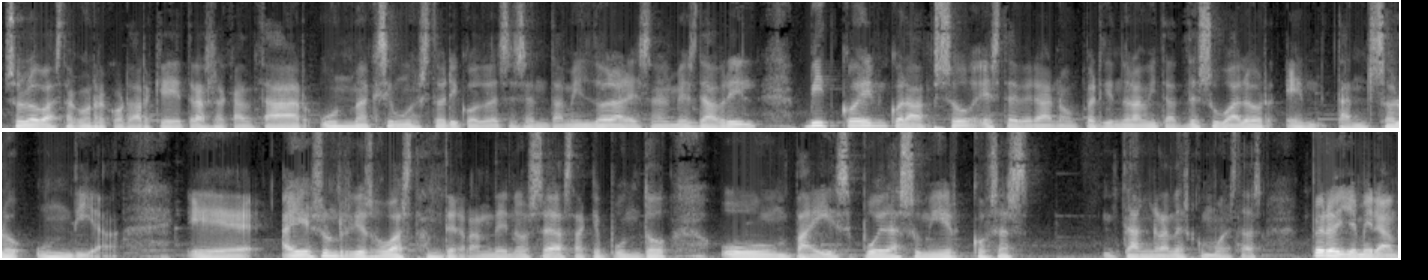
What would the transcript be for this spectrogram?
Solo basta con recordar que tras alcanzar un máximo histórico de 60.000 dólares en el mes de abril, Bitcoin colapsó este verano, perdiendo la mitad de su valor en tan solo un día. Eh, ahí es un riesgo bastante grande, no sé hasta qué punto un país puede asumir cosas tan grandes como estas. Pero oye, mira,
